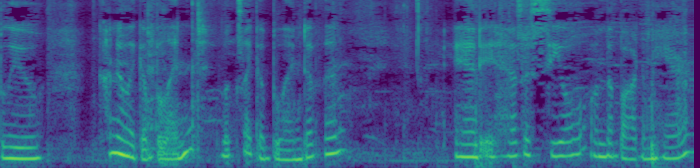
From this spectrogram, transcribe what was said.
blue, kind of like a blend. Looks like a blend of them. And it has a seal on the bottom here.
